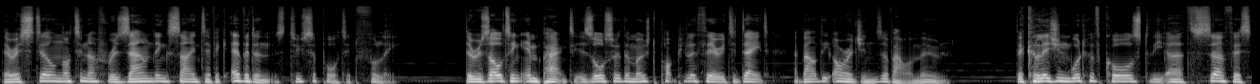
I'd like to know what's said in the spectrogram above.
there is still not enough resounding scientific evidence to support it fully. The resulting impact is also the most popular theory to date about the origins of our moon. The collision would have caused the Earth's surface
